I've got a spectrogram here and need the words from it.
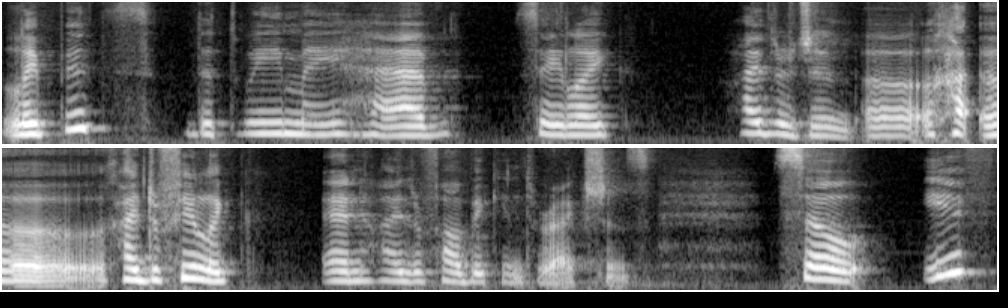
lipids that we may have, say, like hydrogen, uh, hy- uh, hydrophilic and hydrophobic interactions. So if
